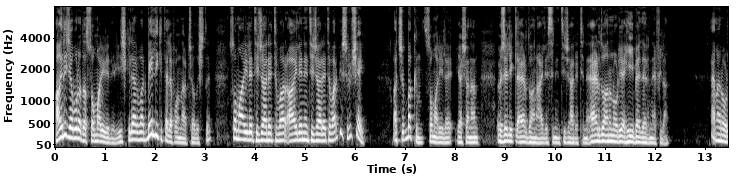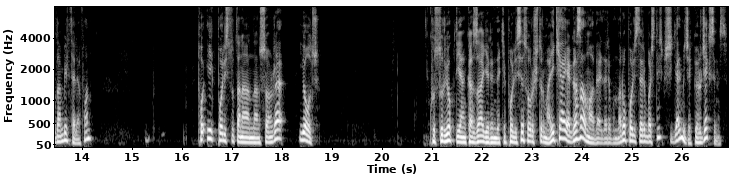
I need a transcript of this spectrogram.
Ayrıca burada Somali ile ilişkiler var. Belli ki telefonlar çalıştı. Somali ile ticareti var, ailenin ticareti var, bir sürü şey. Açın bakın Somali ile yaşanan özellikle Erdoğan ailesinin ticaretine, Erdoğan'ın oraya hibelerine filan. Hemen oradan bir telefon. Po- ilk polis tutanağından sonra yolcu. Kusur yok diyen kaza yerindeki polise soruşturma. Hikaye gaz alma haberleri bunlar. O polislerin başına hiçbir şey gelmeyecek. Göreceksiniz.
